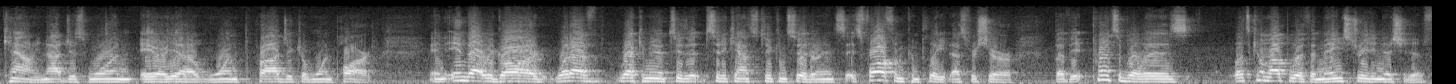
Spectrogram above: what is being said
county, not just one area, one project, or one part. And in that regard, what I've recommended to the city council to consider, and it's, it's far from complete, that's for sure, but the principle is, let's come up with a Main Street initiative,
